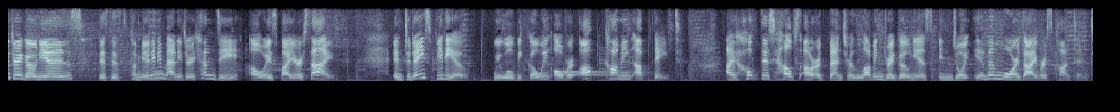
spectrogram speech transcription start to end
Hello Dragonians! This is Community Manager Hyunji, always by your side. In today's video, we will be going over upcoming update. I hope this helps our adventure-loving Dragonians enjoy even more diverse content.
